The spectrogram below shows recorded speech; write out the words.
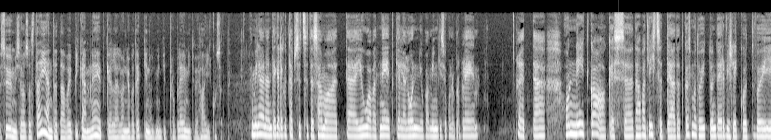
söömise osas täiendada või pigem need, kellel on juba tekkinud mingid probleemid või haigused? mina näen tegelikult täpselt sedasama, et jõuavad need, kellel on juba mingisugune probleem et äh, on neid ka, kes äh, tahavad lihtsalt teada, et kas ma toitun tervislikult või,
